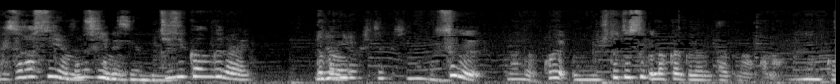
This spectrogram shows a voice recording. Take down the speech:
珍しいよね。珍しいですよね1時間ぐらい。だから。すぐ、なんだろう、これ、うん、人とすぐ仲良くなるタイプなのかな。なんか、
